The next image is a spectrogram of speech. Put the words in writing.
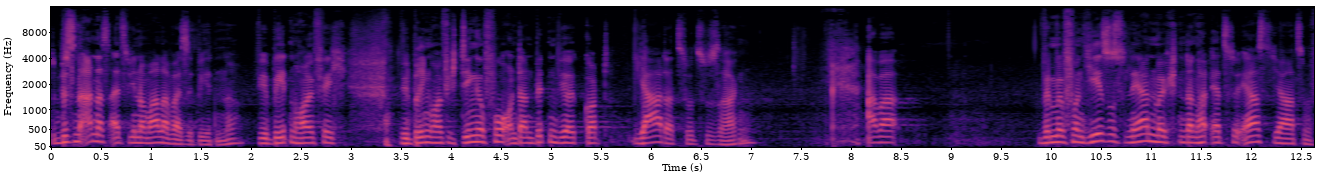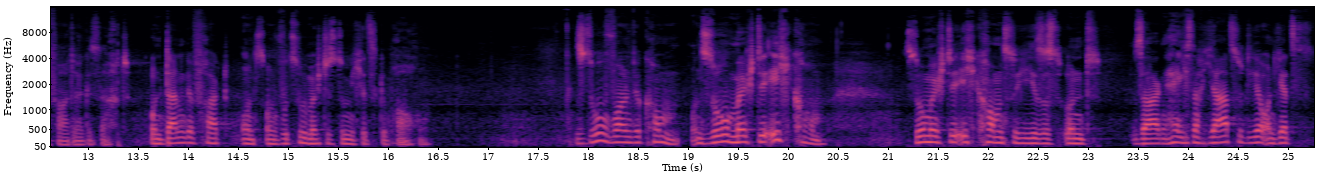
Ein bisschen anders, als wir normalerweise beten. Ne? Wir beten häufig, wir bringen häufig Dinge vor und dann bitten wir Gott Ja dazu zu sagen. Aber wenn wir von Jesus lernen möchten, dann hat er zuerst Ja zum Vater gesagt und dann gefragt uns, und wozu möchtest du mich jetzt gebrauchen? So wollen wir kommen und so möchte ich kommen. So möchte ich kommen zu Jesus und sagen, hey, ich sag Ja zu dir und jetzt,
